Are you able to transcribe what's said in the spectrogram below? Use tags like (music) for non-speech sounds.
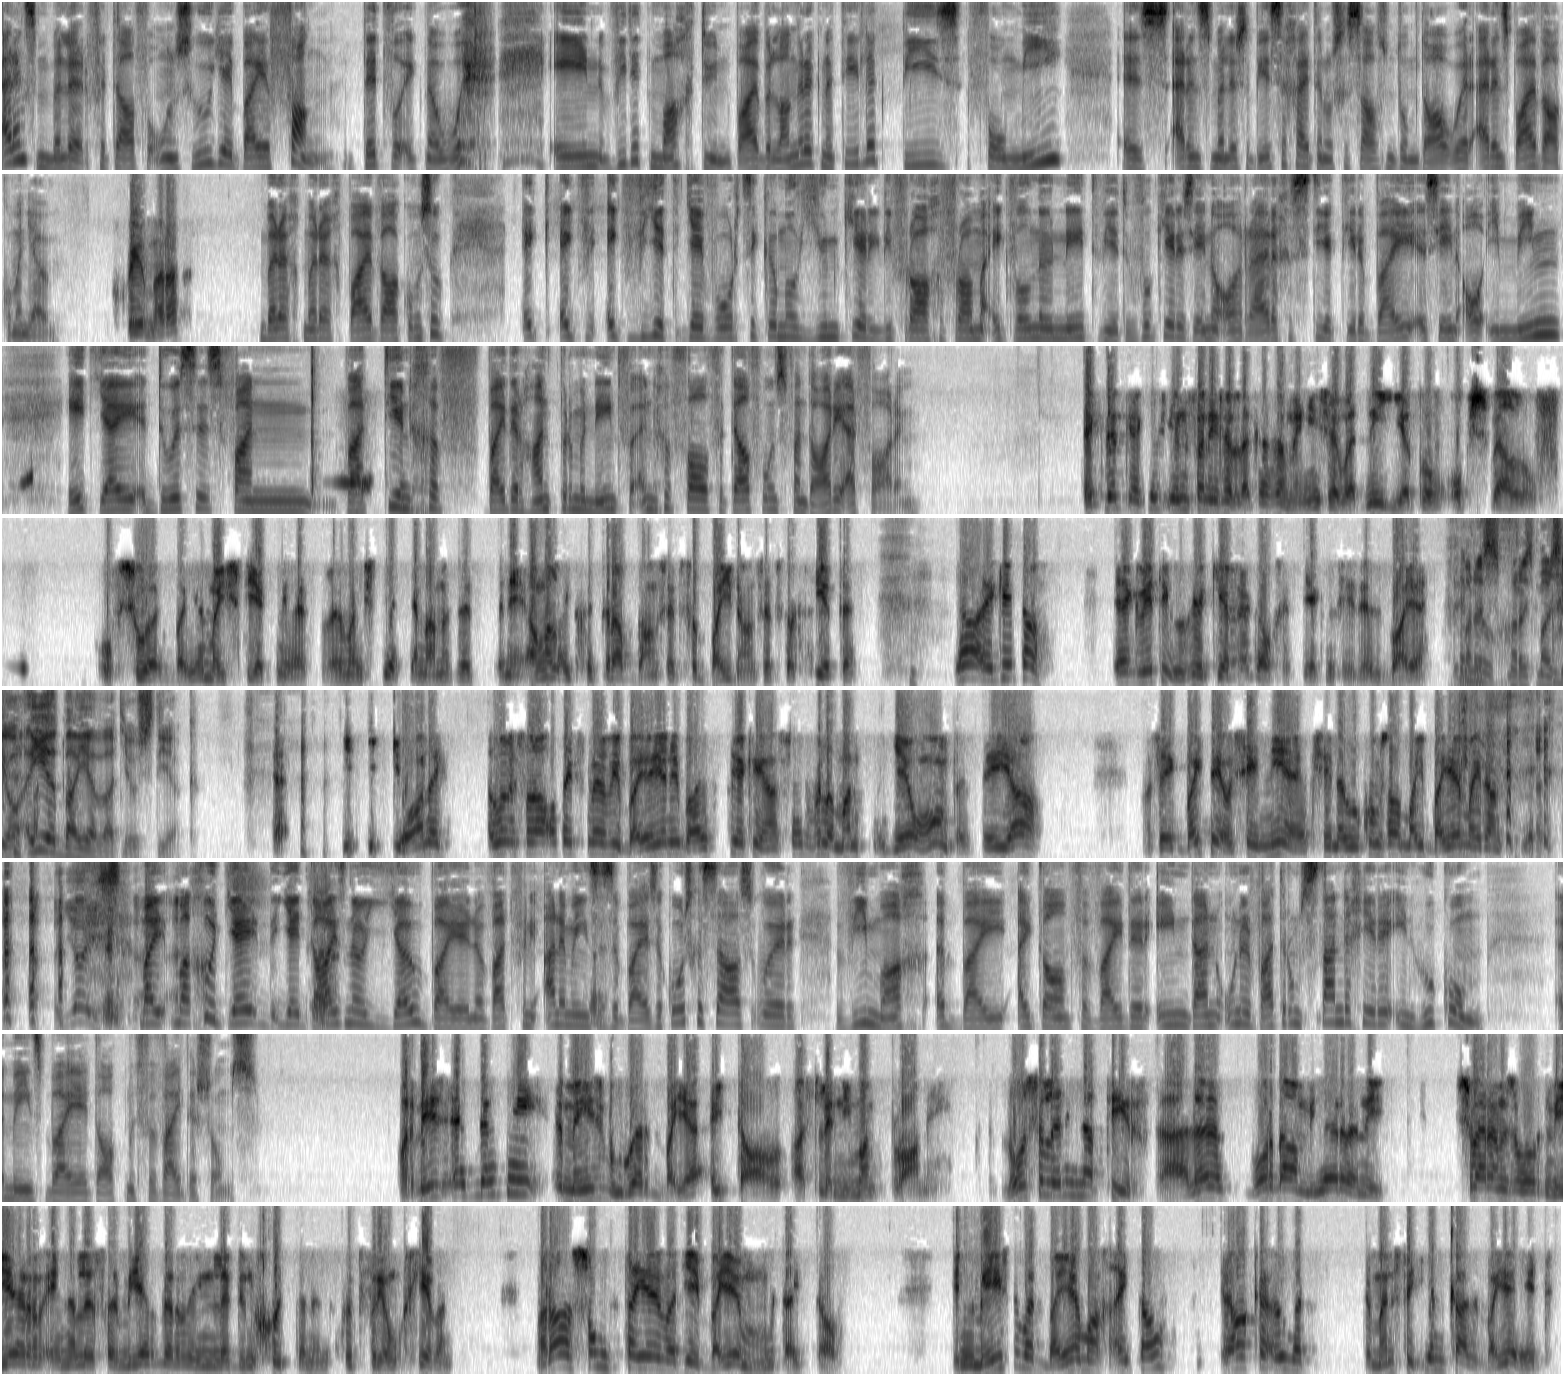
Erns Miller vertel vir ons hoe jy bye vang. Dit wil ek nou hoor. (laughs) En wie dit mag doen, baie belangrik natuurlik, Bees for me is Erns Miller se besigheid en ons gesels met hom daaroor. Erns, baie welkom aan jou. Goeiemôre. Middag, middag, baie welkom. So ek ek ek weet jy word seker miljoen keer hierdie vraag gevra, maar ek wil nou net weet, hoeveel keer is jy nou al regtig gesteek deur 'n by? Is jy al immuun? Het jy 'n dosis van wat teengif byderhand permanent vir ingeval? Vertel vir ons van daardie ervaring. Ek dink ek is een van die gelukkige mense wat nie hekel opswel of of so by my steek nie. By my steek en dan is dit in die angel uitgekrap, dan sit verby, dan sit vergete. (laughs) Ja, ek het al Ek weet nie hoeveel keer ek al gesteek het, dit is baie. Maar is maar is maar is jou eie bye wat jou steek. Johan, ek ouens vra altyd vir my of jy bye jy nie baie steek nie. Dan sê hulle man, jy hond, ek sê ja. Dan sê ek buite jou sê nee, ek sê nou hoekom sal my bye my dan steek? (laughs) Juis. maar maar goed, jy jy daai is nou jou bye nou wat van die ander mense se bye. So kom ons gesels oor wie mag 'n by uithaal en verwyder en dan onder watter omstandighede en hoekom 'n mens bye dalk moet verwyder soms. Maar mens ek dink nie 'n mens behoort baie uithaal as hulle niemand pla nie. Los hulle in die natuur. Hulle word daar meer in die swerms word meer en hulle vermeerder en hulle doen goed en is goed vir die omgewing. Maar daar is soms tye wat jy baie moet uithaal. En die mense wat baie mag uithaal, elke ou wat ten minste een kas baie het,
